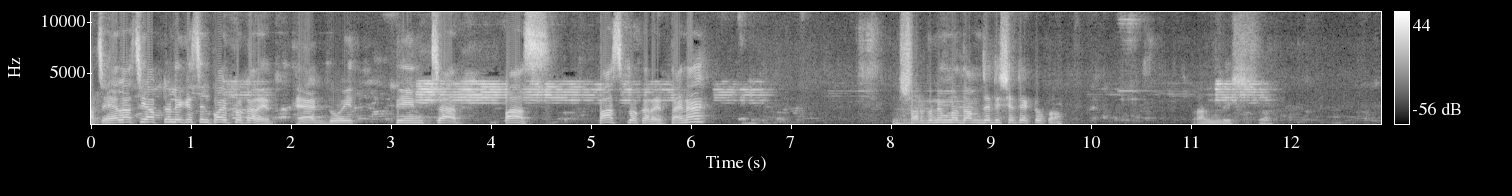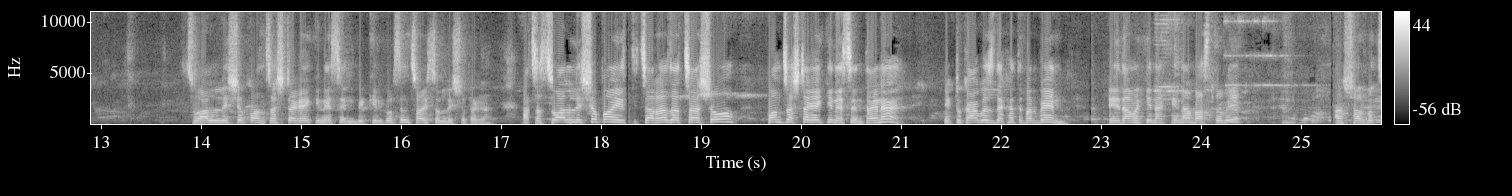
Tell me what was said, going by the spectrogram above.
আচ্ছা এলাচি আপনি লিখেছেন কয় প্রকারের? এক দুই তিন চার পাঁচ। পাঁচ প্রকারের তাই না? সর্বনিম্ন দাম যেটি সেটা একটু কম। চুয়াল্লিশশো। চুয়াল্লিশশো পঞ্চাশ টাকায় কিনেছেন বিক্রি করছেন ছয়চল্লিশশো টাকা। আচ্ছা চুয়াল্লিশশো চার হাজার চারশো পঞ্চাশ টাকায় কিনেছেন তাই না? একটু কাগজ দেখাতে পারবেন? এই দামে কিনা কিনা বাস্তবে। আর সর্বোচ্চ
